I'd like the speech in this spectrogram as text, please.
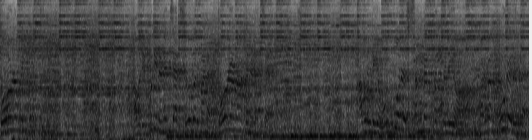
தோழமை பக்தி. அவர் எப்படி நினைச்சார் சிவபெருமான? தோழனாக நினைச்சார். அவருடைய ஒவ்வொரு சந்தர்ப்பத்திலையும் பகவான் கூட இருந்தார்.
